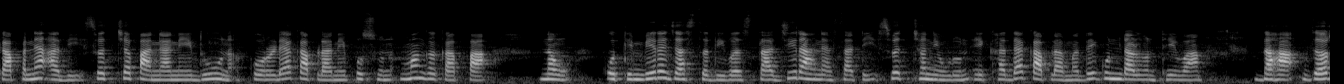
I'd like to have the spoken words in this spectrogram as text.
कापण्याआधी स्वच्छ पाण्याने धुवून कोरड्या कापडाने पुसून मग कापा. नऊ. कोथिंबीर जास्त दिवस ताजी राहण्यासाठी स्वच्छ निवडून एखाद्या कापडामध्ये गुंडाळून ठेवा. दहा. जर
